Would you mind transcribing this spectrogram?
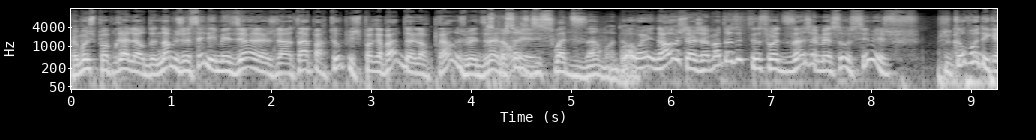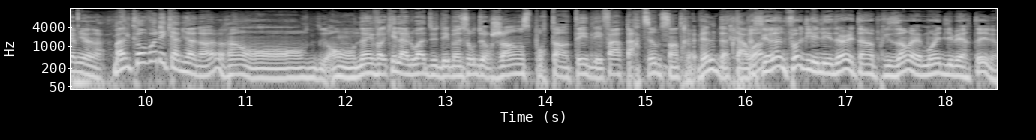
Moi, je suis pas prêt à leur donner. Non, mais je sais, les médias, je l'entends partout, puis je suis pas capable de leur prendre. Je me dis, C'est pour ça que je dis soi-disant, moi. Oui, ouais, non, j'avais entendu que c'était soi-disant, j'aimais ça aussi, mais je le convoi des camionneurs. Ben, le convoi des camionneurs, hein, on, on, a invoqué la loi de, des mesures d'urgence pour tenter de les faire partir du centre-ville d'Ottawa. Parce que là, une fois que les leaders étaient en prison, il y a moins de liberté. Là.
